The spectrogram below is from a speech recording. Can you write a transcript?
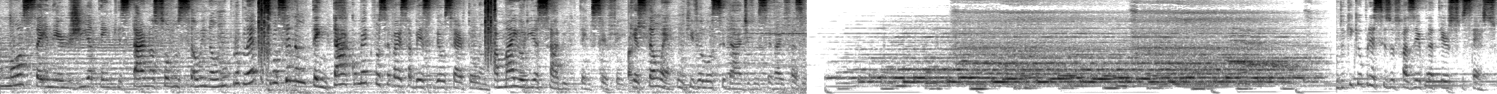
nossa energia tem que estar na solução e não no problema. Se você não tentar, como é que você vai saber se deu certo ou não? A maioria sabe o que tem que ser feito. A questão é com que velocidade você vai fazer. O que, que eu preciso fazer para ter sucesso?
